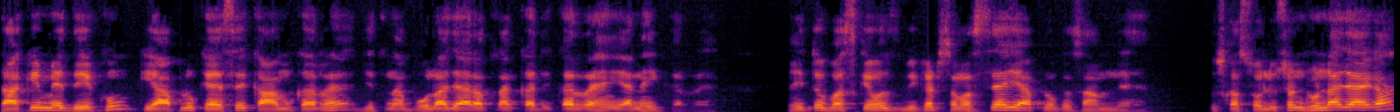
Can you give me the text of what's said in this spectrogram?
ताकि मैं देखूँ कि आप लोग कैसे काम कर रहे हैं, जितना बोला जा रहा है उतना कर कर रहे हैं या नहीं कर रहे हैं। नहीं तो बस केवल विकट समस्या ही आप लोग के सामने है। उसका सॉल्यूशन ढूंढा जाएगा।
